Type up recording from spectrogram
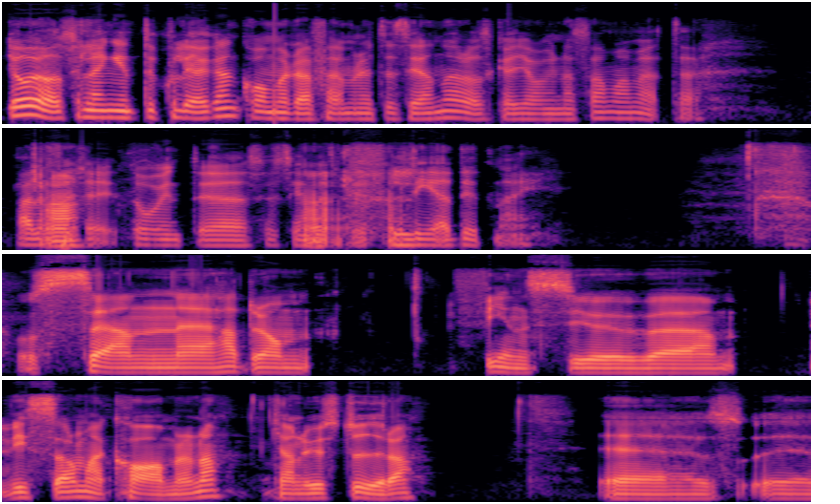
Ja, ja, så länge inte kollegan kommer där fem minuter senare och ska joina samma möte. Eller för ja. sig, då är inte systemet ledigt, nej. Och sen eh, hade de, finns ju eh, vissa av de här kamerorna kan du ju styra. Eh, eh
